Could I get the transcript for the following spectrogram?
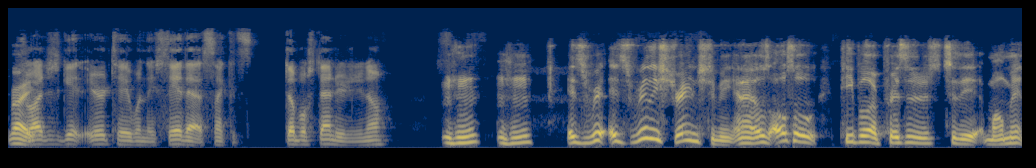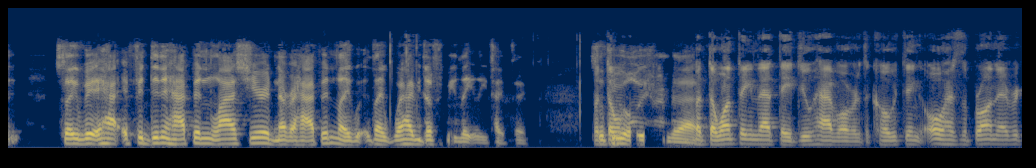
right. So I just get irritated when they say that. It's like it's double standard, you know? Mm-hmm. Mm-hmm. It's re- it's really strange to me, and it was also people are prisoners to the moment. So like if it ha- if it didn't happen last year, it never happened. Like like what have you done for me lately? Type thing. So But the- people always remember that. But the one thing that they do have over the Kobe thing, oh, has LeBron ever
